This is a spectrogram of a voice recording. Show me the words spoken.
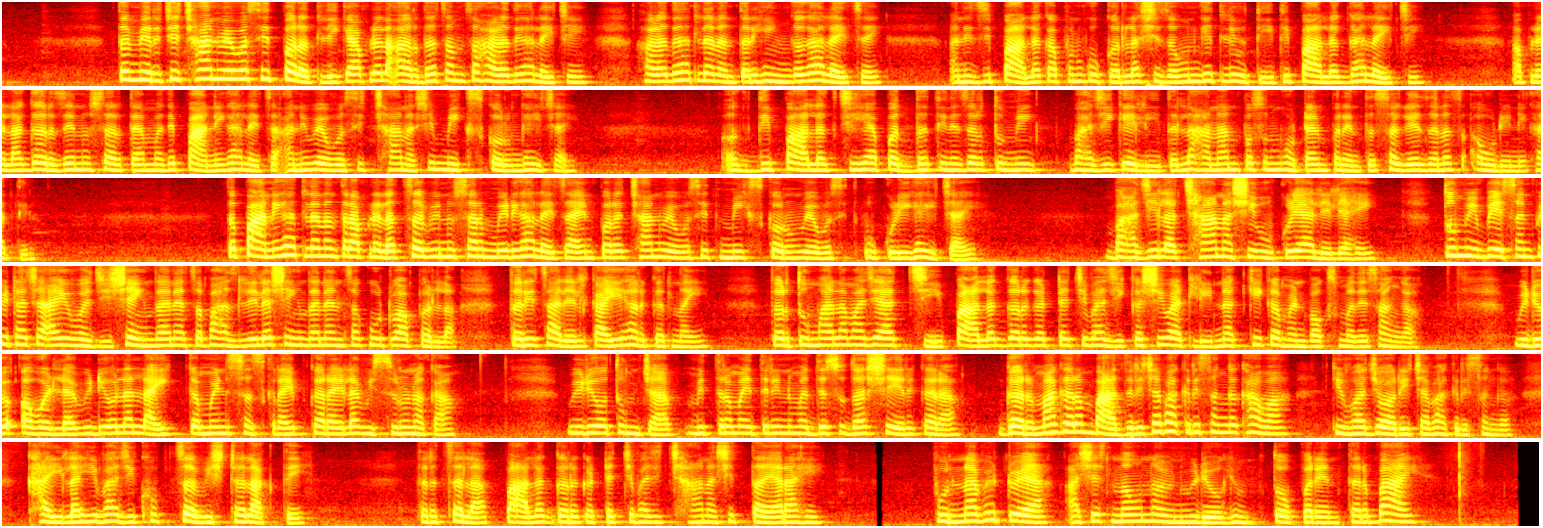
तर मिरची छान व्यवस्थित परतली की आपल्याला अर्धा चमचा हळद घालायची. हळद घातल्यानंतर हिंग घालायचं आहे आणि जी पालक आपण कुकरला शिजवून घेतली होती ती पालक घालायची. आपल्याला गरजेनुसार त्यामध्ये पाणी घालायचं आणि व्यवस्थित छान अशी मिक्स करून घ्यायची आहे. अगदी पालकची ह्या पद्धतीने जर तुम्ही भाजी केली तर लहानांपासून मोठ्यांपर्यंत सगळेजणच आवडीने खातील. तर पाणी घातल्यानंतर आपल्याला चवीनुसार मीठ घालायचं आहे आणि परत छान व्यवस्थित मिक्स करून व्यवस्थित उकळी घ्यायची आहे. भाजीला छान अशी उकळी आलेली आहे. तुम्ही बेसन पिठाच्या ऐवजी शेंगदाण्याचा भाजलेल्या शेंगदाण्यांचा कूट वापरला तरी चालेल काही हरकत नाही. तर तुम्हाला माझी आजची पालक गरगट्ट्याची भाजी कशी वाटली नक्की कमेंट बॉक्समध्ये सांगा. व्हिडिओ आवडला व्हिडिओला लाईक कमेंट सबस्क्राईब करायला विसरू नका. व्हिडिओ तुमच्या मित्रमैत्रिणीमध्ये सुद्धा शेअर करा. गरमागरम बाजरीच्या भाकरीसंग खावा किंवा ज्वारीच्या भाकरीसंग खायला ही भाजी खूप चविष्ट लागते. तर चला पालक गरगट्ट्याची भाजी छान अशी तयार आहे. पुन्हा भेटूया असेच नवनवीन व्हिडिओ घेऊन. तोपर्यंत तर बाय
